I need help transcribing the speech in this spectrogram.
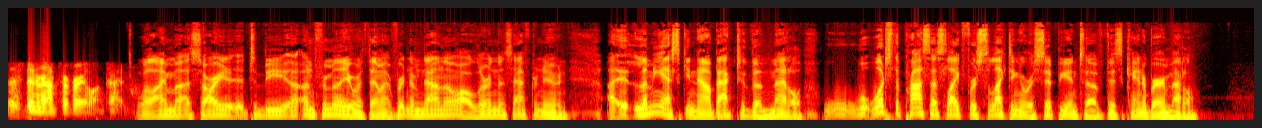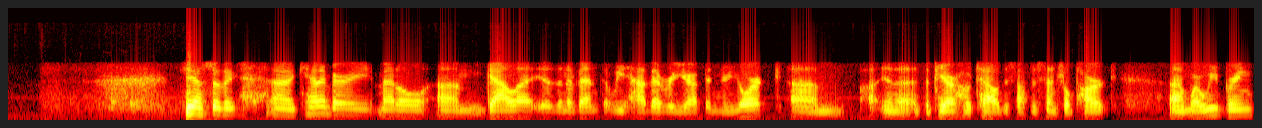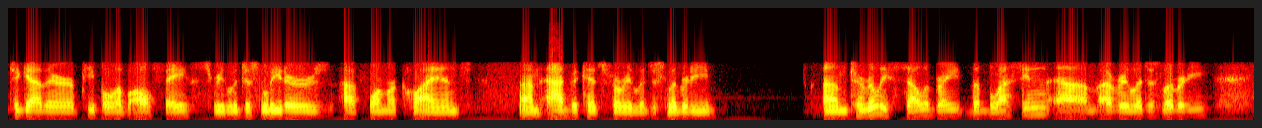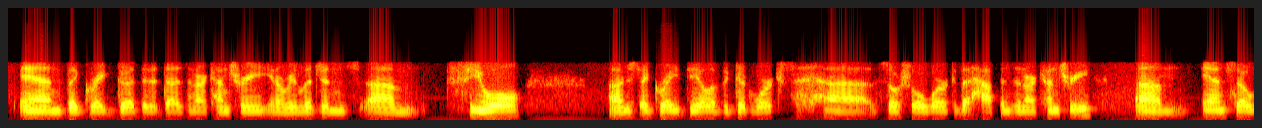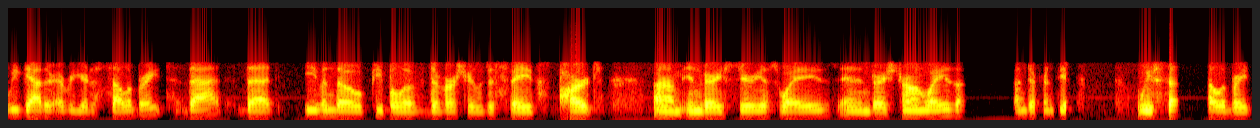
has been around for a very long time. Well, I'm uh, sorry to be uh, unfamiliar with them. I've written them down though. I'll learn this afternoon. Uh, let me ask you now. Back to the medal. W- what's the process like for selecting a recipient of this Canterbury Medal? Yeah, so the uh, Canterbury Medal um, Gala is an event that we have every year up in New York um, in a, at the Pierre Hotel just off of Central Park, um, where we bring together people of all faiths, religious leaders, uh, former clients, um, advocates for religious liberty, um, to really celebrate the blessing um, of religious liberty and the great good that it does in our country. You know, religions fuel uh, just a great deal of the good works, uh, social work that happens in our country. Um, and so we gather every year to celebrate that, that even though people of diverse religious faiths part um, in very serious ways and in very strong ways on different themes, we celebrate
